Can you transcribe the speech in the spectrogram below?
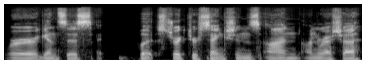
we're against this put stricter sanctions on on russia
